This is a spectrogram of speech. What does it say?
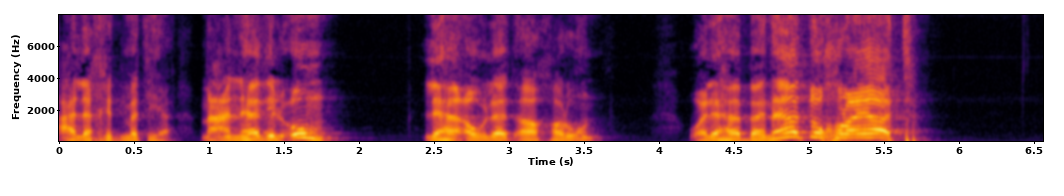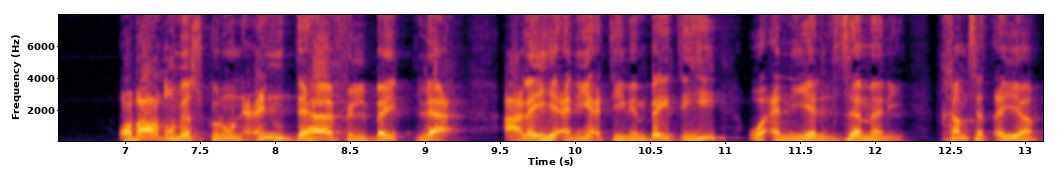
على خدمتها. مع أن هذه الأم لها أولاد آخرون. ولها بنات أخريات. وبعضهم يسكنون عندها في البيت. لا. عليه أن يأتي من بيته وأن يلزمني. خمسة أيام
